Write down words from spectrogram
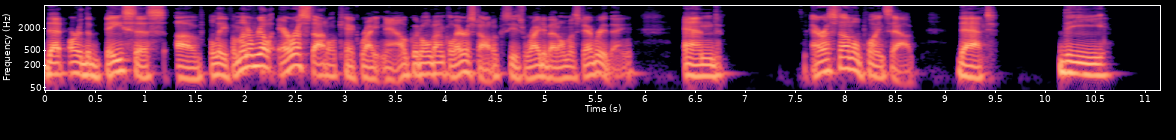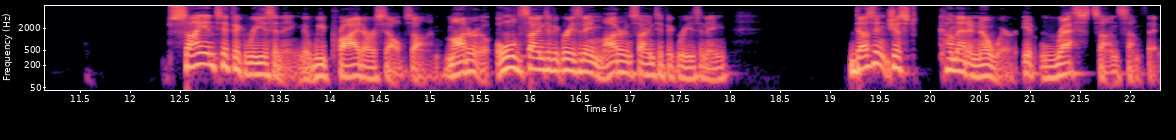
that are the basis of belief. I'm on a real Aristotle kick right now, good old Uncle Aristotle, because he's right about almost everything. And Aristotle points out that the scientific reasoning that we pride ourselves on, modern, old scientific reasoning, modern scientific reasoning, doesn't just come out of nowhere. It rests on something.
